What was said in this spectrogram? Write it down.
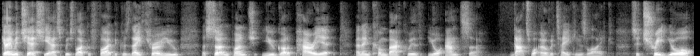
Game of chess, yes, but it's like a fight because they throw you a certain punch, you've got to parry it and then come back with your answer. That's what overtaking's like. So treat your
